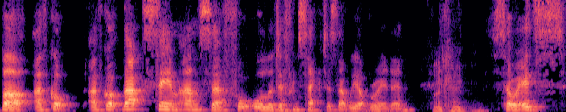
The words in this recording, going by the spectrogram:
but I've got I've got that same answer for all the different sectors that we operate in. Okay. So it's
